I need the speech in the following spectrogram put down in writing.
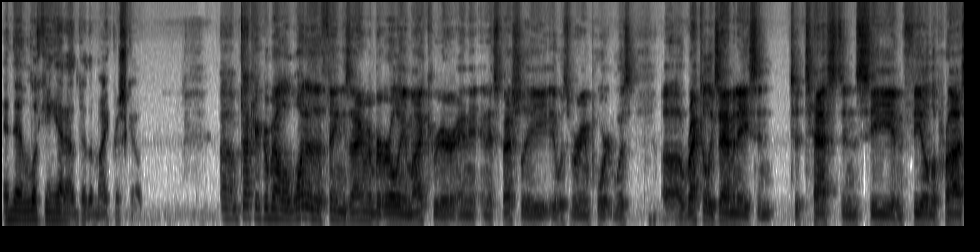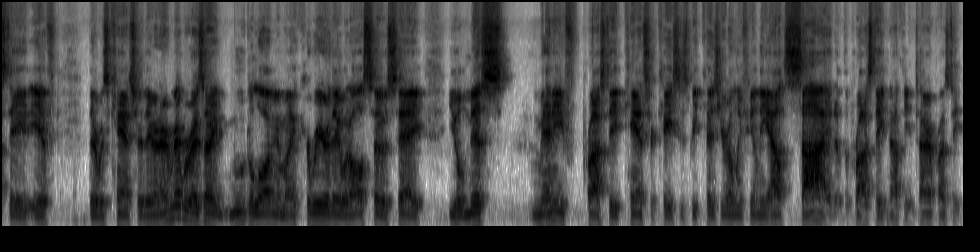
and then looking at it under the microscope. Um, Dr. Gomella, one of the things I remember early in my career, and, and especially it was very important, was uh, rectal examination to test and see and feel the prostate if there was cancer there. And I remember as I moved along in my career, they would also say you'll miss many prostate cancer cases because you're only feeling the outside of the prostate, not the entire prostate.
